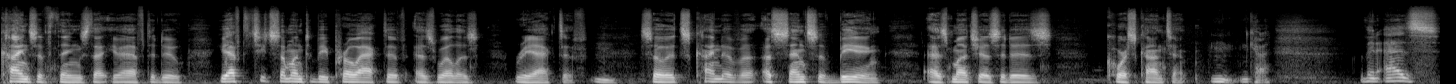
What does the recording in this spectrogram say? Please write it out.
kinds of things that you have to do. You have to teach someone to be proactive as well as reactive. Mm. So it's kind of a, a, sense of being as much as it is course content. Mm, okay. Then, as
